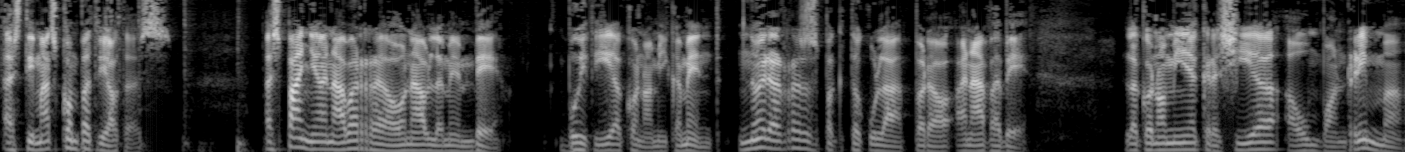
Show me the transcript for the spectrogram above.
Estimats compatriotes, Espanya anava raonablement bé, vull dir econòmicament. No era res espectacular, però anava bé. L'economia creixia a un bon ritme,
